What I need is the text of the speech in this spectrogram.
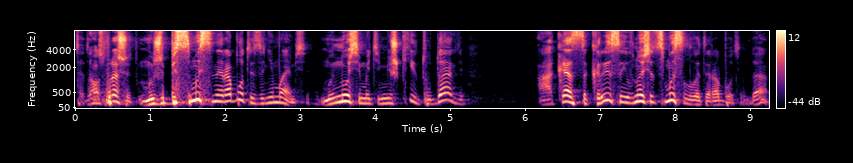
Тогда он спрашивает, мы же бессмысленной работой занимаемся. Мы носим эти мешки туда, где... А оказывается, крысы и вносят смысл в этой работе. Да?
